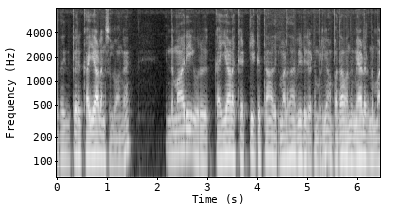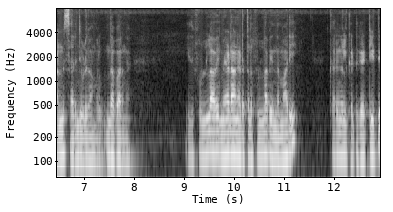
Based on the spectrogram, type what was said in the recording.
இதை இது பேர் கையாளன்னு சொல்லுவாங்க. இந்த மாதிரி ஒரு கையால் கட்டிட்டு தான் அதுக்கு மேலே தான் வீடு கட்ட முடியும். அப்போ தான் வந்து மேலேருந்து மண் சரிஞ்சு விழுகாமல் இருக்கும். இந்த பாருங்கள் இது ஃபுல்லாகவே மேடான இடத்துல ஃபுல்லாகவே இந்த மாதிரி கருங்கல் கட்டு கட்டிட்டு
